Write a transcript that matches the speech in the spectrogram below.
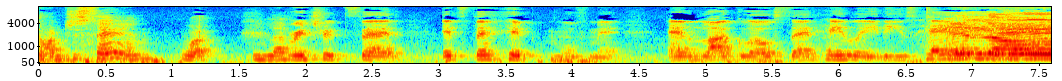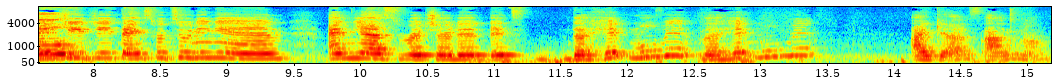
I'm just saying what. Left- Richard said, "It's the hip movement." And La Glow said, "Hey, ladies, hey." Hello. Hey Gigi, thanks for tuning in. And yes, Richard, it, it's the hip movement. The hip movement. I guess I don't know.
